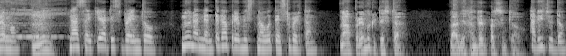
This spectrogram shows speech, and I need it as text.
బ్రహ్మం. నా సైకియాటిస్ట్ బ్రెయిన్తో నువ్వు నన్ను ఎంతగా ప్రేమిస్తున్నావో టెస్ట్ పెడతాను. నా ప్రేమకి టెస్టా? నాది హండ్రెడ్ పర్సెంట్ లవ్. అది చూద్దాం.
